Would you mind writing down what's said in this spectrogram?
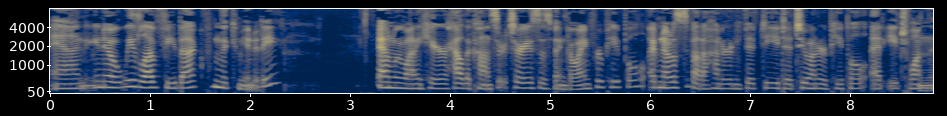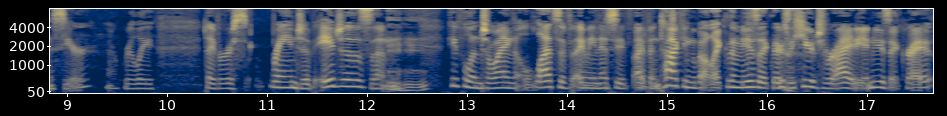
And you know, we love feedback from the community. And we want to hear how the concert series has been going for people. I've noticed about 150 to 200 people at each one this year. A really diverse range of ages and mm-hmm. people enjoying lots of. I mean, as I've been talking about, like the music, there's a huge variety in music, right?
